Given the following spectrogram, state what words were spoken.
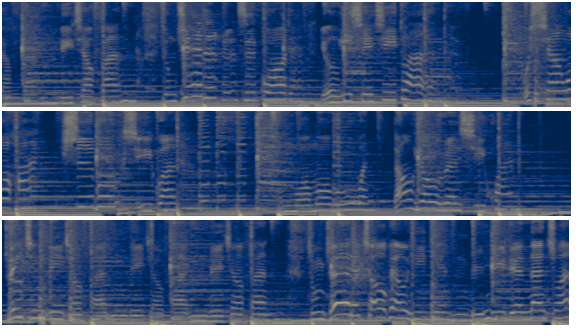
比较烦，比较烦，总觉得日子过得有一些极端。我想我还是不习惯，从默默无闻到有人喜欢。最近比较烦，比较烦，比较烦，总觉得钞票一点比一点难赚。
